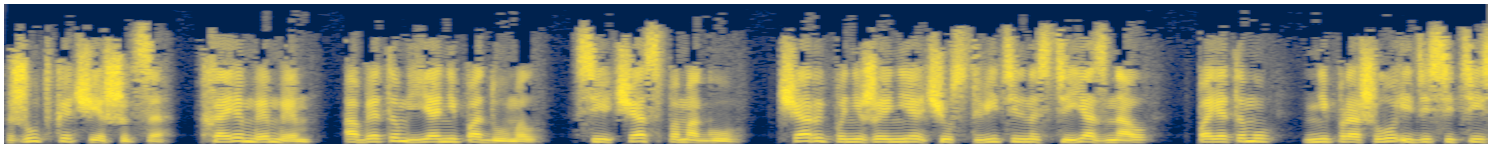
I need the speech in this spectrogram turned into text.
жутко чешется. ХМММ, об этом я не подумал. Сейчас помогу. Чары понижения чувствительности я знал, поэтому, не прошло и 10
